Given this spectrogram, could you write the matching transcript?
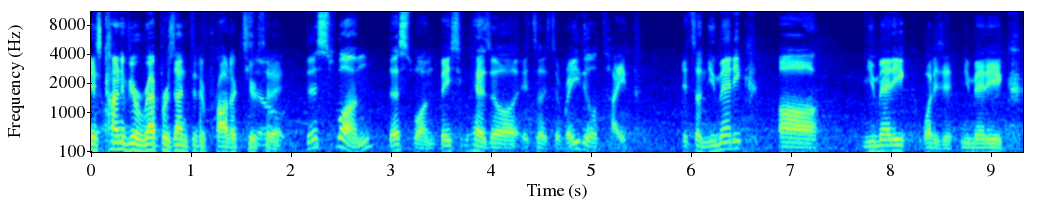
is kind of your representative product here So today? This one, this one basically has a it's a, it's a radial type. It's a pneumatic, uh, pneumatic. What is it? Pneumatic.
